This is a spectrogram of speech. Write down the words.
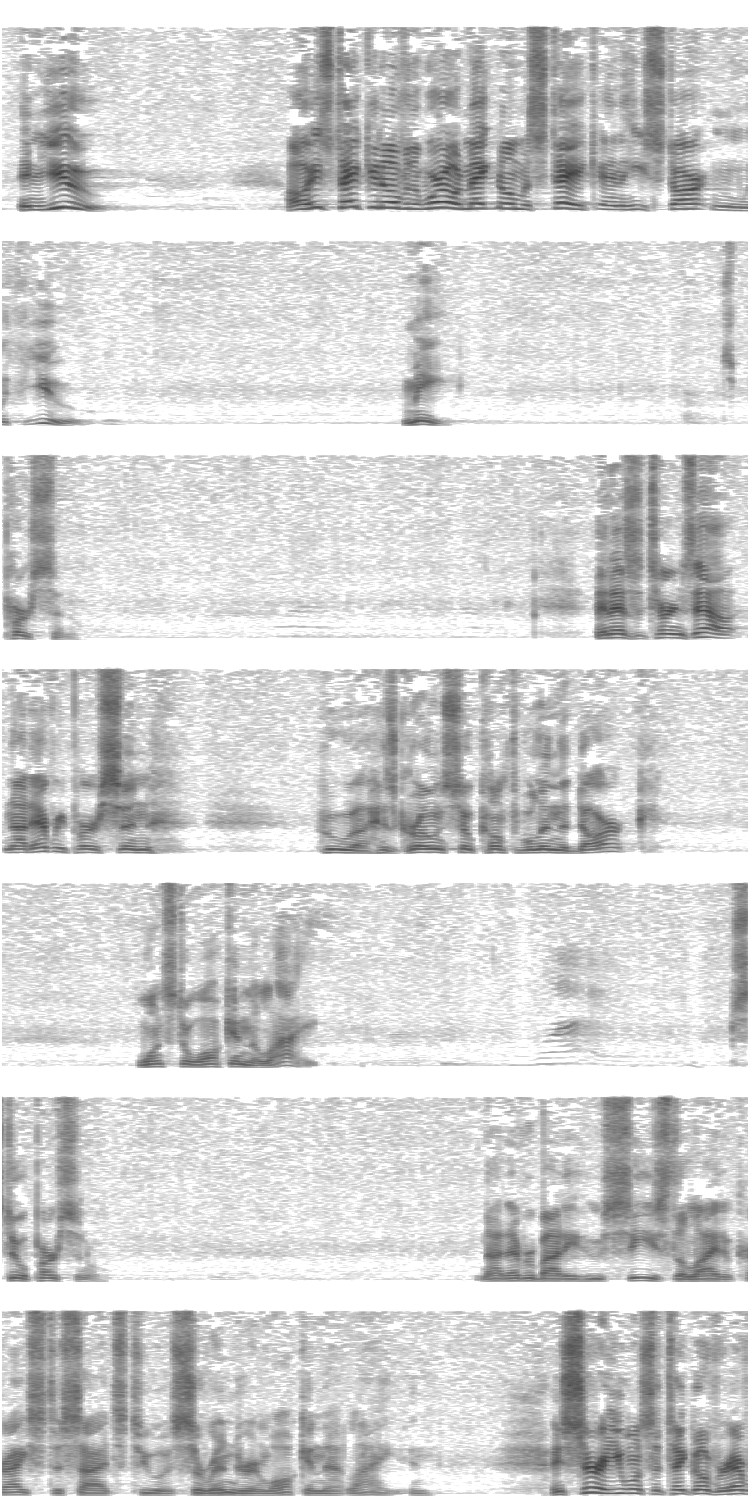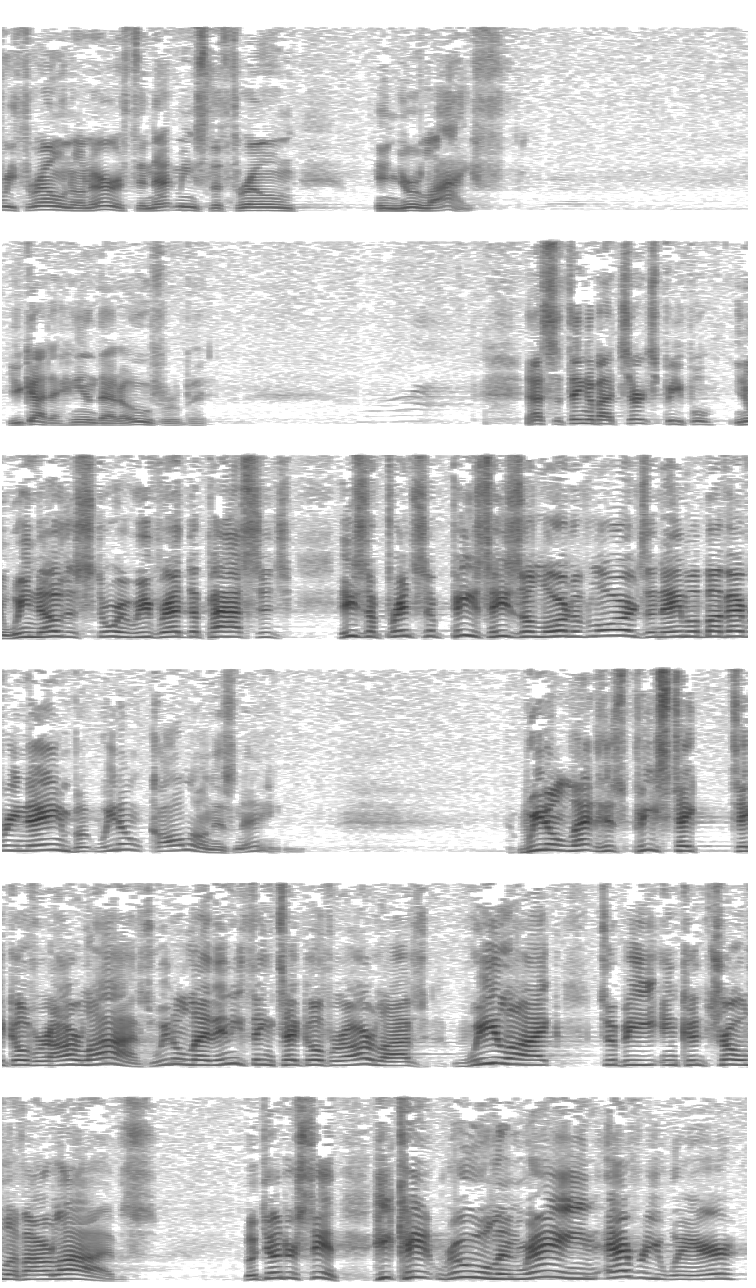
in you. Oh, he's taking over the world, make no mistake, and he's starting with you, me personal. And as it turns out, not every person who uh, has grown so comfortable in the dark wants to walk in the light. Still personal. Not everybody who sees the light of Christ decides to uh, surrender and walk in that light. And, and sure, he wants to take over every throne on earth, and that means the throne in your life. You got to hand that over, but that's the thing about church people. You know, we know the story, we've read the passage. He's a Prince of Peace, He's the Lord of Lords, a name above every name, but we don't call on His name. We don't let His peace take, take over our lives. We don't let anything take over our lives. We like to be in control of our lives. But you understand, He can't rule and reign everywhere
